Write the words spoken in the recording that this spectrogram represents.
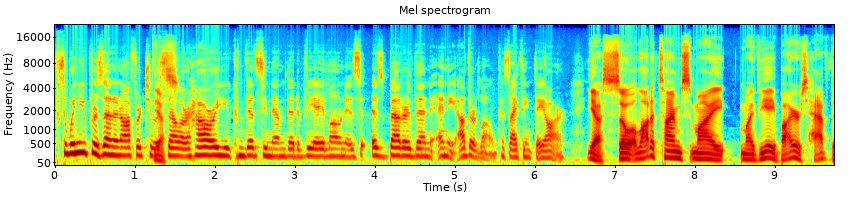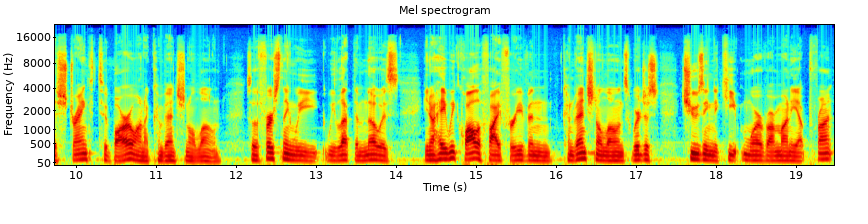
so when you present an offer to a seller how are you convincing them that a va loan is is better than any other loan because i think they are Yes. So a lot of times my my VA buyers have the strength to borrow on a conventional loan. So the first thing we we let them know is, you know, hey, we qualify for even conventional loans. We're just choosing to keep more of our money up front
